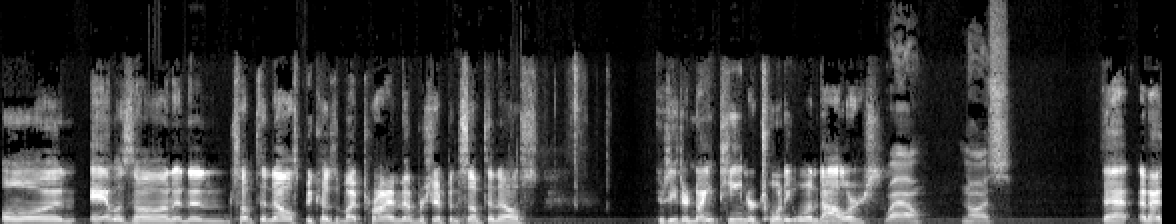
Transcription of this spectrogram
on Amazon, and then something else because of my Prime membership, and something else. It was either nineteen or twenty one dollars. Wow, nice. that and I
